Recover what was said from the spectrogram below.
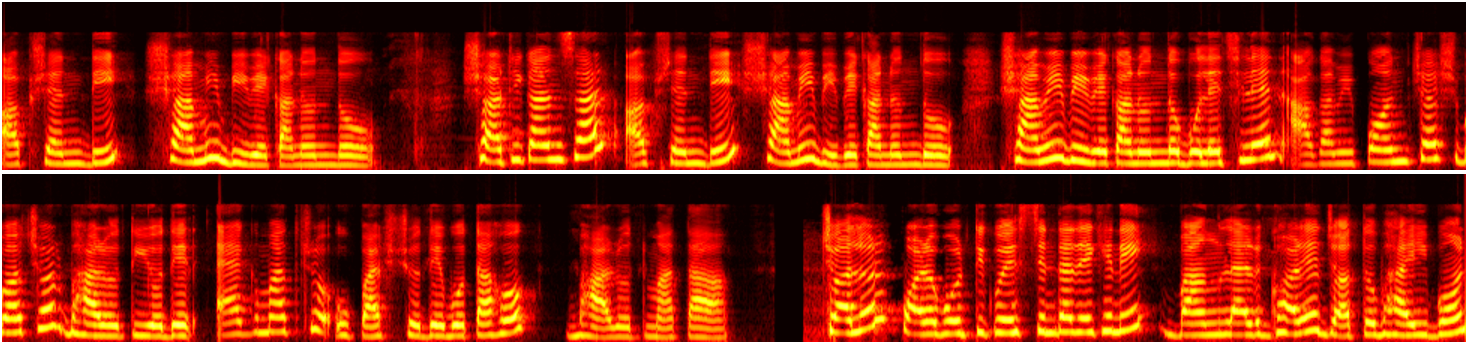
Option D Swami Vivekananda সঠিক আনসার অপশন ডি স্বামী বিবেকানন্দ স্বামী বিবেকানন্দ বলেছিলেন, আগামী পঞ্চাশ বছর ভারতীয়দের একমাত্র উপাস্য দেবতা হোক ভারত মাতা। চলো পরবর্তী কোয়েশ্চেনটা দেখে নেই। বাংলার ঘরে যত ভাই বোন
